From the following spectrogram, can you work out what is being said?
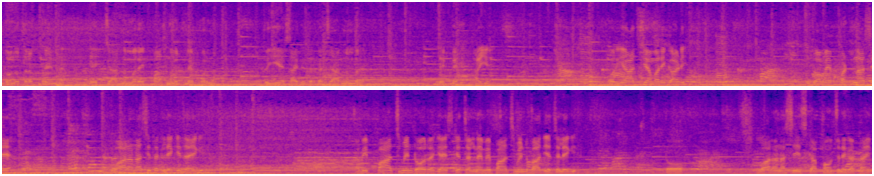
दोनों तरफ़ ट्रेन है, एक चार नंबर, एक पाँच नंबर प्लेटफॉर्म है। तो ये शायद इधर का चार नंबर है। देखते हैं, आइए। और ये आज की हमारी गाड़ी, जो हमें पटना से वाराणसी तक लेके जाएगी। अभी पाँच मिनट और रह गया, इसके चलने में पाँच मिनट बाद ये चलेगी। तो वाराणसी इसका पहुँचने का टाइम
